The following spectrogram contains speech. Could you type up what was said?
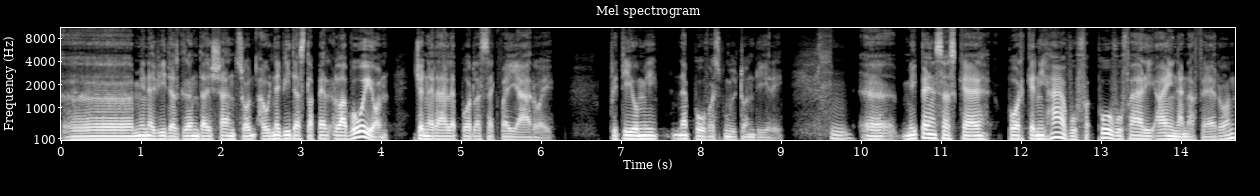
Uh, mi ne vidas grandan ŝancon aŭ ne vidas la, per, la vojon ĝenerale por la sekvaj jaroj. Pri tio mi ne povas multon diri. Eh, mi pensas che porque ni havu povu fari ainan aferon,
